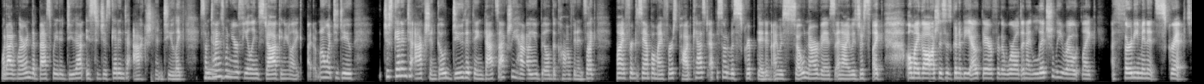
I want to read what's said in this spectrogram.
what i've learned the best way to do that is to just get into action too. Like sometimes mm-hmm. when you're feeling stuck and you're like i don't know what to do just get into action. Go do the thing. That's actually how you build the confidence. Like my for example my first podcast episode was scripted and i was so nervous and i was just like oh my gosh this is going to be out there for the world. And i literally wrote like a 30 minute script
